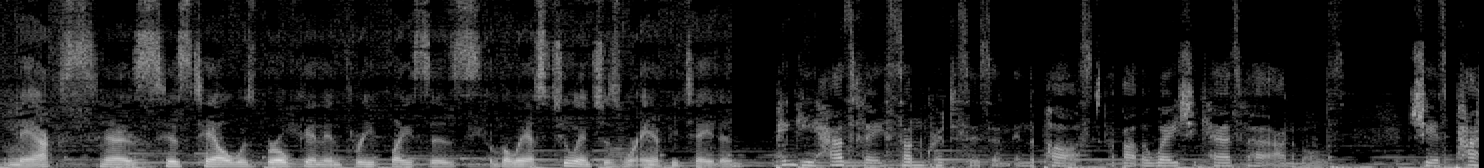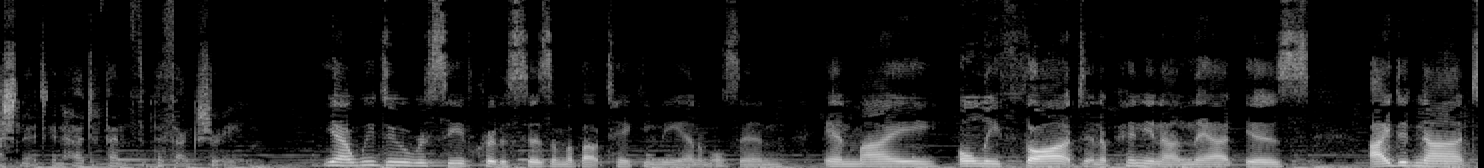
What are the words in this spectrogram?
Max has, his tail was broken in three places. The last two inches were amputated. Pinky has faced some criticism in the past about the way she cares for her animals. She is passionate in her defense of the sanctuary. Yeah, we do receive criticism about taking the animals in. And my only thought and opinion on that is I did not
